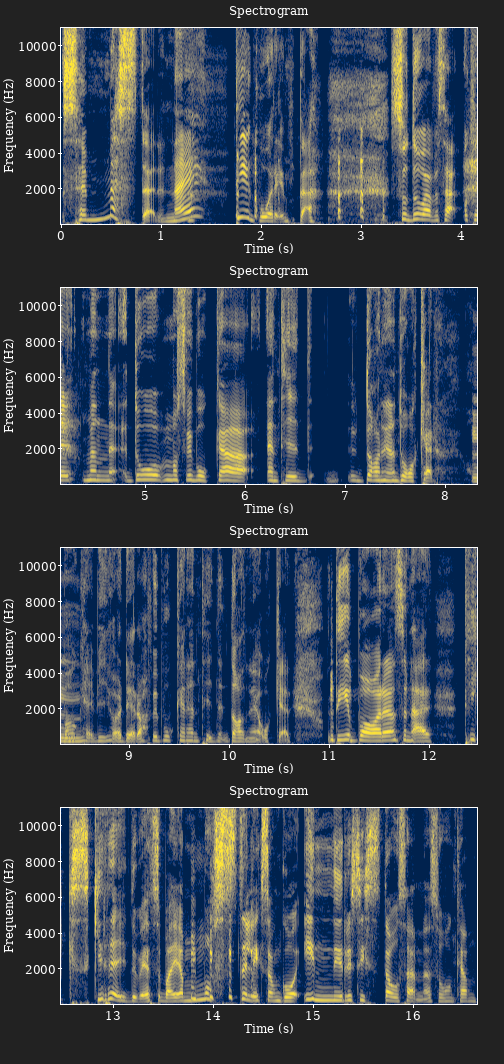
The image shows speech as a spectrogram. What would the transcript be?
semester? Nej, det går inte. Så då var jag så här, okej, men då måste vi boka en tid dagen innan du åker. Hon bara, okej, vi gör det då. Vi bokar en tid dagen innan jag åker. Och det är bara en sån här ticsgrej, du vet. Så bara, jag måste liksom gå in i det sista hos henne så hon kan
